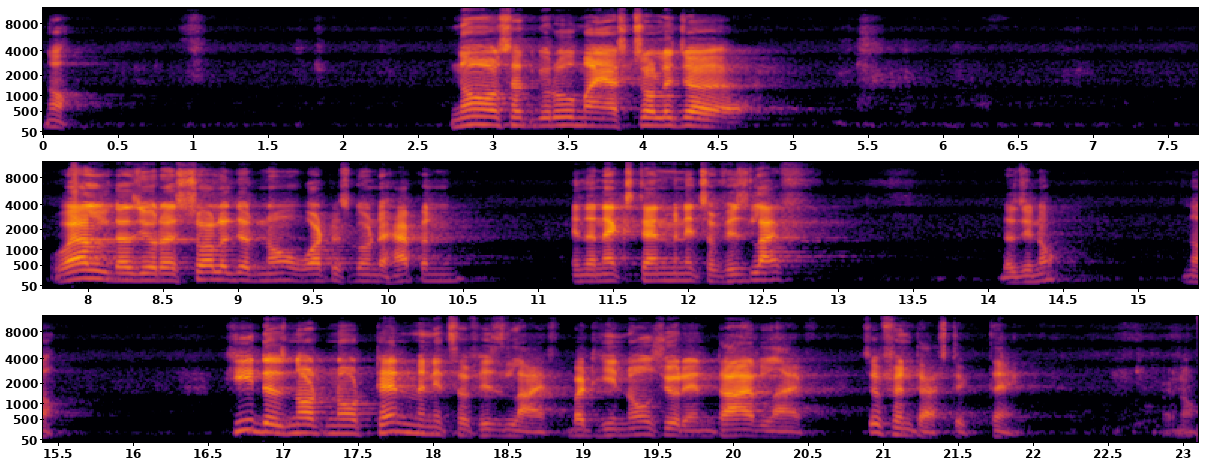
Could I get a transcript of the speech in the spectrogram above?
No. No, Sadhguru, my astrologer. Well, does your astrologer know what is going to happen in the next ten minutes of his life? Does he know? No. He does not know ten minutes of his life, but he knows your entire life. It's a fantastic thing, you know.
